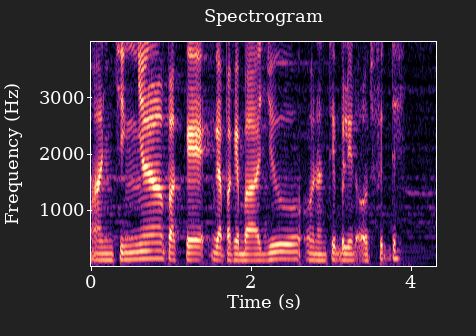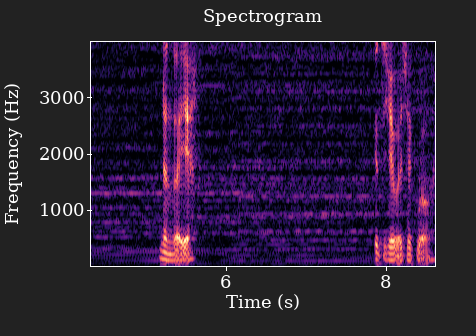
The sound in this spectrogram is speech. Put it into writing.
Mancingnya pakai nggak pakai baju. Oh nanti beliin outfit deh Udah enggak ya? Kita coba cek bawah.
